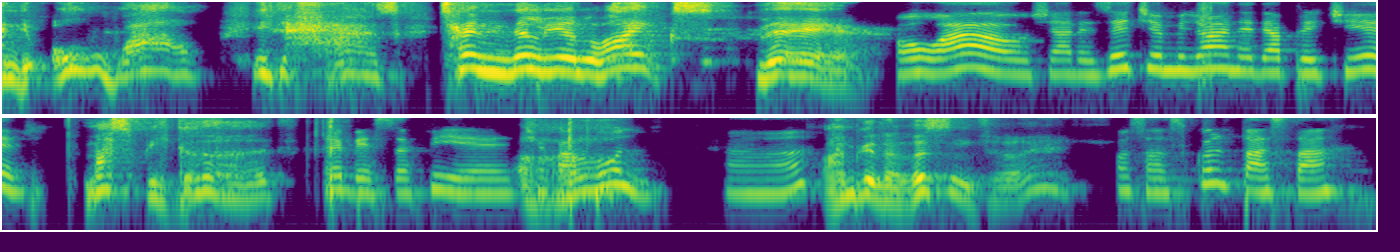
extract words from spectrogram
And oh, wow, it has 10 million likes there. Oh, wow! Și are 10 milioane de aprecieri. Must be good. Trebuie să fie ceva Aha. bun. Aha. I'm going to listen to it. O să ascult asta.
